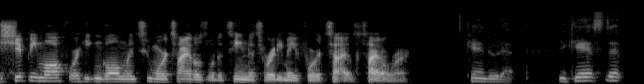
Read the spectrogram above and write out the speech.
ship him off where he can go and win two more titles with a team that's ready made for a t- title run. Can't do that. You can't step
